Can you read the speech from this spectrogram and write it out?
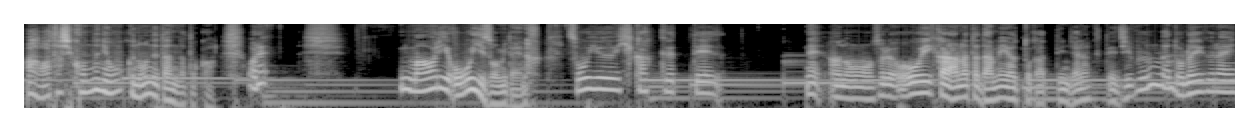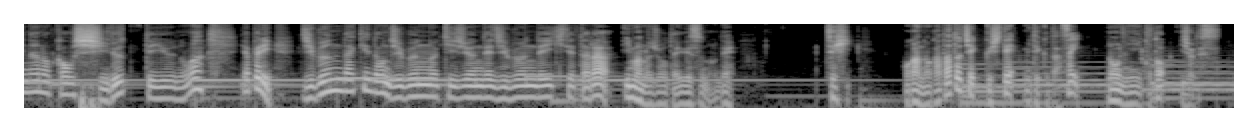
あ私こんなに多く飲んでたんだとか。あれ？周り多いぞみたいな。そういう比較ってねあのそれ多いからあなたダメよとかっていうんじゃなくて自分がどれぐらいなのかを知るっていうのはやっぱり自分だけの自分の基準で自分で生きてたら今の状態ですので是非他の方とチェックしてみてください。脳にいいこと以上です。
